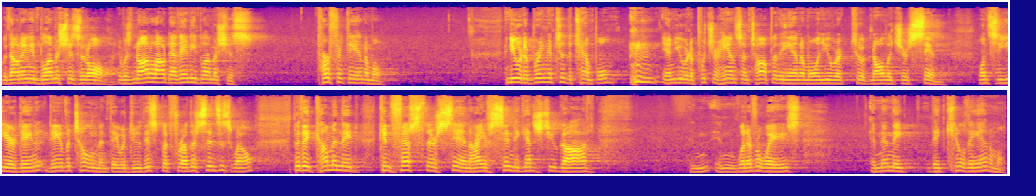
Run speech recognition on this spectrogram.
without any blemishes at all. It was not allowed to have any blemishes. Perfect animal. And you were to bring it to the temple, and you were to put your hands on top of the animal, and you were to acknowledge your sin. Once a year, day, day of atonement, they would do this, but for other sins as well. But they'd come and they'd confess their sin. I have sinned against you, God, in, in whatever ways. And then they'd, they'd kill the animal.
